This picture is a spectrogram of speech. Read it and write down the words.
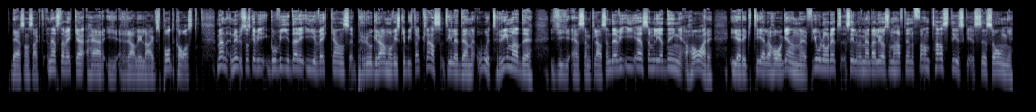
Det är som sagt nästa vecka här i Rally Lives podcast. Men nu så ska vi gå vidare i veckans program och vi ska byta klass till den otrimmade JSM-klassen där vi i SM-ledning har Erik Telehagen, fjolårets silvermedaljör som har haft en fantastisk säsong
